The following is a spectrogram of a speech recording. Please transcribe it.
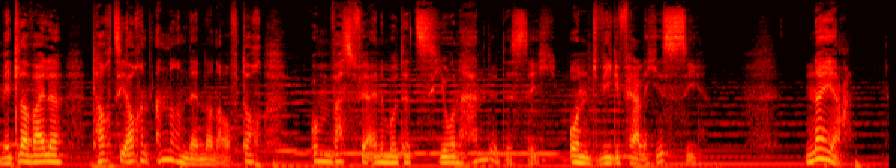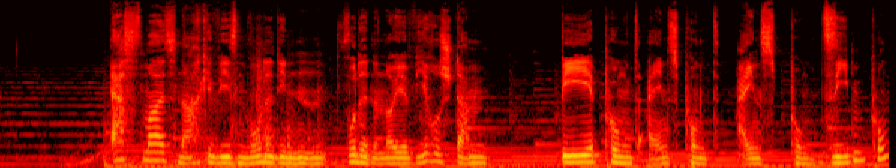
Mittlerweile taucht sie auch in anderen Ländern auf. Doch um was für eine Mutation handelt es sich? Und wie gefährlich ist sie? Naja, erstmals nachgewiesen wurde, die, wurde der neue Virusstamm B.1.1.7.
